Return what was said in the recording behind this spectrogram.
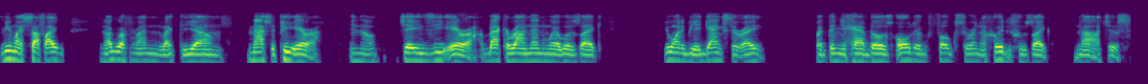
me myself, I you know I grew up around like the um Master P era, you know, Jay Z era, back around then where it was like you want to be a gangster, right? But then you have those older folks who are in the hood who's like, nah, just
